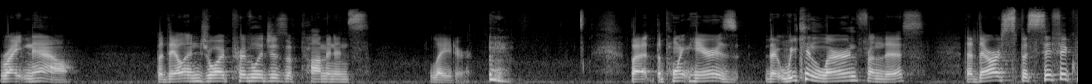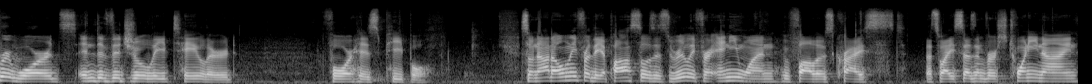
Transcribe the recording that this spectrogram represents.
right now, but they'll enjoy privileges of prominence later. but the point here is that we can learn from this that there are specific rewards individually tailored for his people. So, not only for the apostles, it's really for anyone who follows Christ. That's why he says in verse 29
